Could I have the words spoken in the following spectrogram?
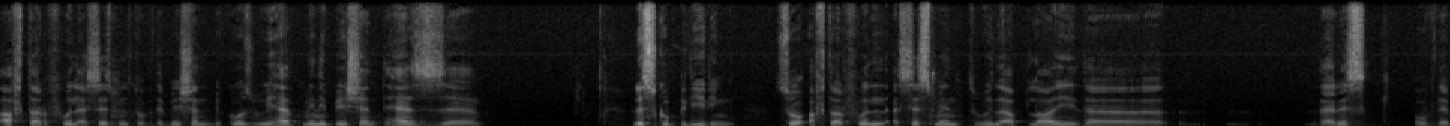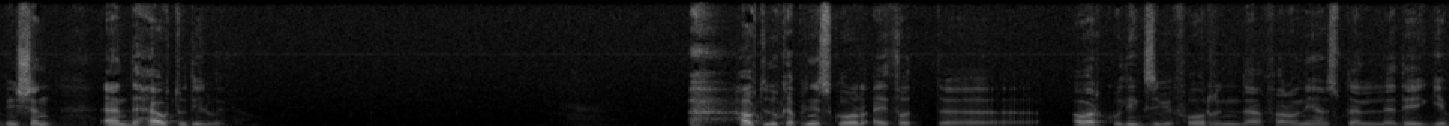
after full assessment of the patient because we have many patient has uh, risk of bleeding. So after full assessment, we'll apply the, the risk of the patient and how to deal with. it. How to do Caprini score, I thought uh, our colleagues before in the Farwaniya Hospital, they give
